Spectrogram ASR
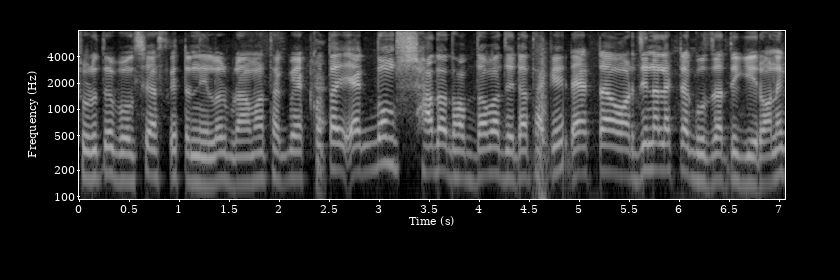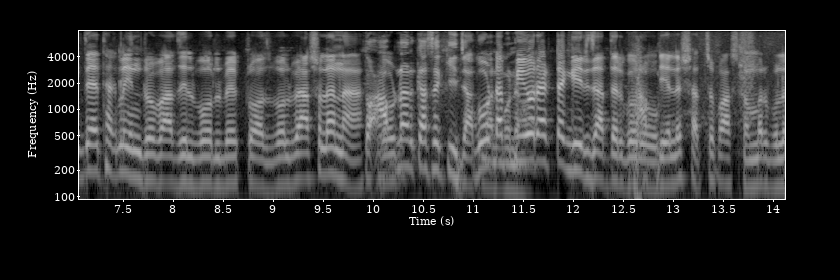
শুরুতে বলছি আজকে একটা নীলর ব্রাহ্মা থাকবে। এক কথায় একদম সাদা ধবধবা যেটা থাকে এটা একটা অরিজিনাল একটা গুজরাটি গির। অনেক জায়গায় থাকলে ইন্দ্র ব্রাজিল বলবে ক্রস বলবে আসলে না। তো আপনার কাছে কি জাত গোটা মনে পিওর একটা গির জাতের গরু। সাতশো পাঁচ নম্বর বলে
